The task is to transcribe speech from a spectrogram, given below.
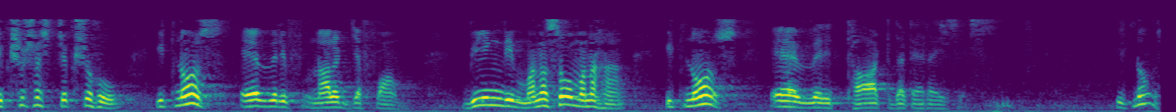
chikshusas chikshuhu, it knows every knowledge of form. Being the manaso manaha, it knows every thought that arises. It knows.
